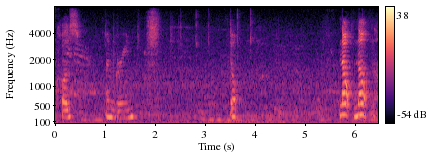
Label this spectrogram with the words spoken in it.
Cause I'm green. Don't. No, no, no.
